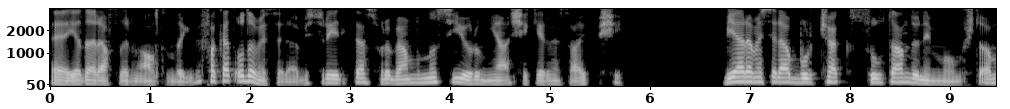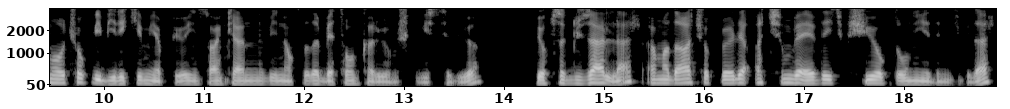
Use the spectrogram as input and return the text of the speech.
E, ya da rafların altında gibi. Fakat o da mesela bir süre yedikten sonra ben bunu nasıl yiyorum ya şekerine sahip bir şey. Bir ara mesela Burçak Sultan dönemi olmuştu ama o çok bir birikim yapıyor. İnsan kendini bir noktada beton karıyormuş gibi hissediyor. Yoksa güzeller ama daha çok böyle açım ve evde hiçbir şey yoktu onu yedim gibiler.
